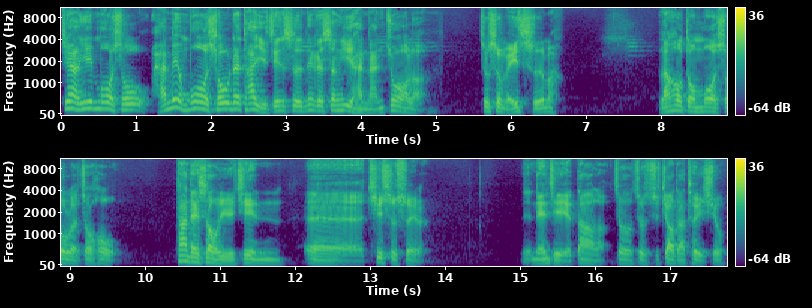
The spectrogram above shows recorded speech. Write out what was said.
这样一没收，还没有没收呢，他已经是那个生意很难做了。就是维持嘛。然后都没收了之后，他那时候已经呃七十岁了，年纪也大了，就就去叫他退休，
